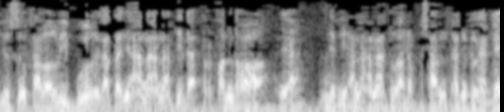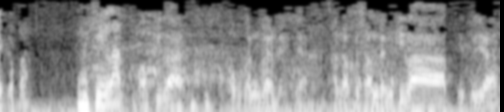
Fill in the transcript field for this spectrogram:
justru kalau libur katanya anak-anak tidak terkontrol ya. Hmm. Jadi anak-anak tuh ada pesantren geledek apa? Kilat. Oh, kilat. Oh, bukan geledek ya. Ada pesantren kilat itu ya.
